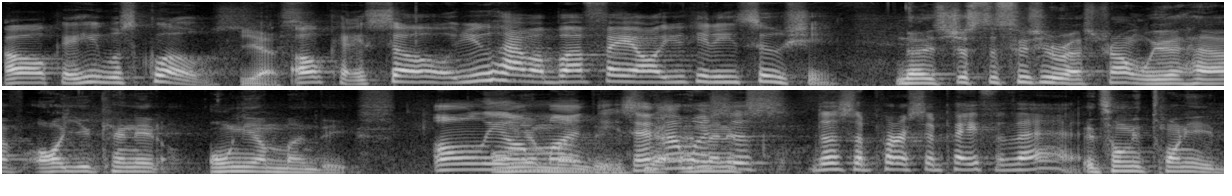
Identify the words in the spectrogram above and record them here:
Oh, okay, he was close. Yes. Okay, so you have a buffet, all you can eat sushi. No, it's just a sushi restaurant. We have all you can eat only on Mondays. Only, Only on on Mondays. Mondays, And yeah, how and much does, does a person pay for that? It's only $28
